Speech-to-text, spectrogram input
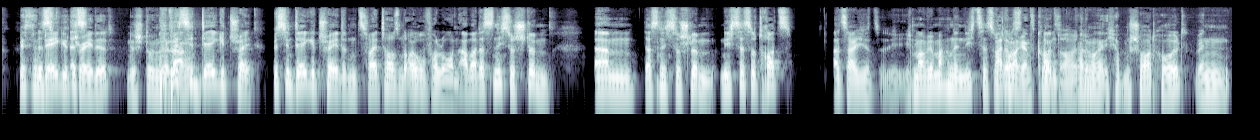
Bisschen Es- Day es- getradet, eine Stunde ein bisschen lang. Day getradet, bisschen Day getradet und 2000 Euro verloren. Aber das ist nicht so schlimm. Ähm, das ist nicht so schlimm. Nichtsdestotrotz, also sag ich jetzt, ich mach, wir machen einen Nichtsdestotrotz. Warte mal ganz kurz. Counter Warte mal, ich habe einen Short Hold. Wenn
